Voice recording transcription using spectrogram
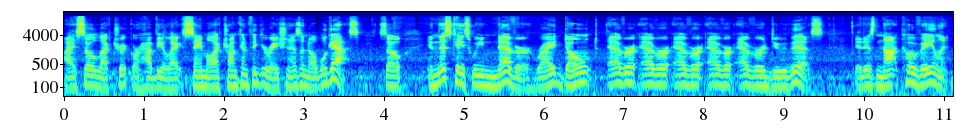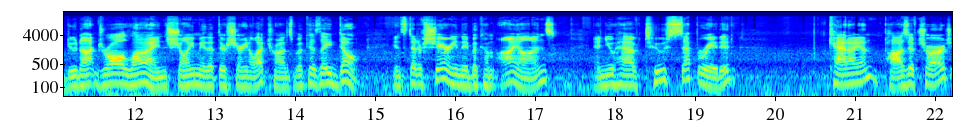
isoelectric, or have the ele same electron configuration as a noble gas. So in this case, we never, right? Don't ever, ever, ever, ever, ever do this. It is not covalent. Do not draw lines showing me that they're sharing electrons because they don't. Instead of sharing, they become ions, and you have two separated cation, positive charge,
